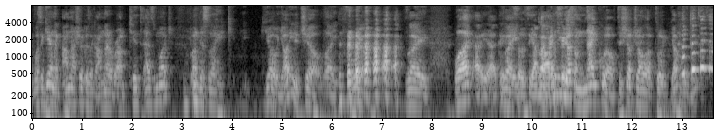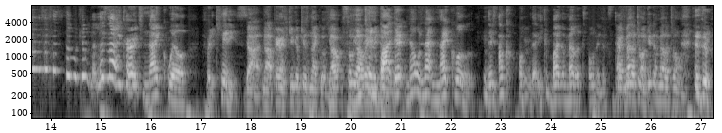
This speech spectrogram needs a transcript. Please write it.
once again, like I'm not sure because like I'm not around kids as much, but I'm just like, yo, y'all need to chill, like for real, like. Well, I, I yeah, okay. Like, so see, I'm like, I need to give y'all some Nyquil to shut y'all up. So y'all. Let's not encourage Nyquil for the kiddies. Nah, nah, parents, give your kids Nyquil. Y'all, some of y'all you can buy there. No, not Nyquil. There's alcohol in that. You can buy the melatonin. It's different. All right, melatonin. Get the melatonin.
